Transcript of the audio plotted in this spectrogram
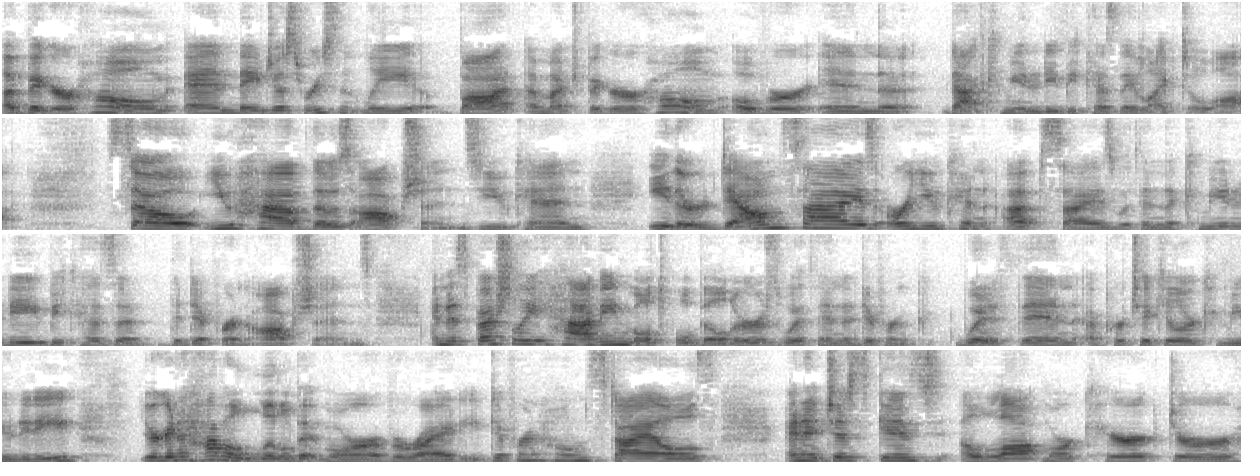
a bigger home and they just recently bought a much bigger home over in the, that community because they liked a lot. So you have those options. You can either downsize or you can upsize within the community because of the different options. And especially having multiple builders within a different within a particular community, you're going to have a little bit more variety, different home styles, and it just gives a lot more character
